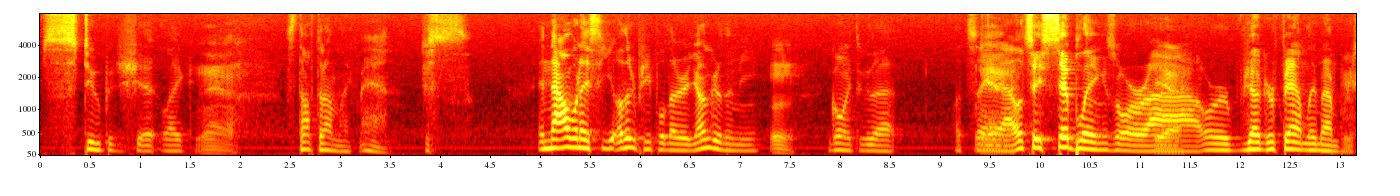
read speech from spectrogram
stupid shit, like yeah. stuff that I'm like, man, just. And now when I see other people that are younger than me Mm. going through that, let's say, Yeah. uh, let's say siblings or uh, Yeah. or younger family members,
